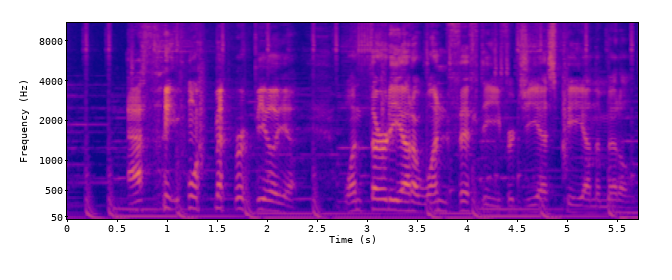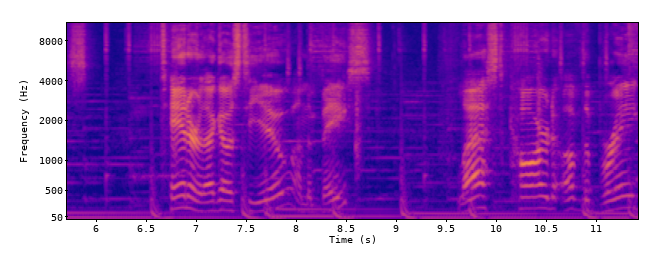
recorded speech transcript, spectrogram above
Athlete worn memorabilia. 130 out of 150 for GSP on the middles. Tanner, that goes to you on the base. Last card of the break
